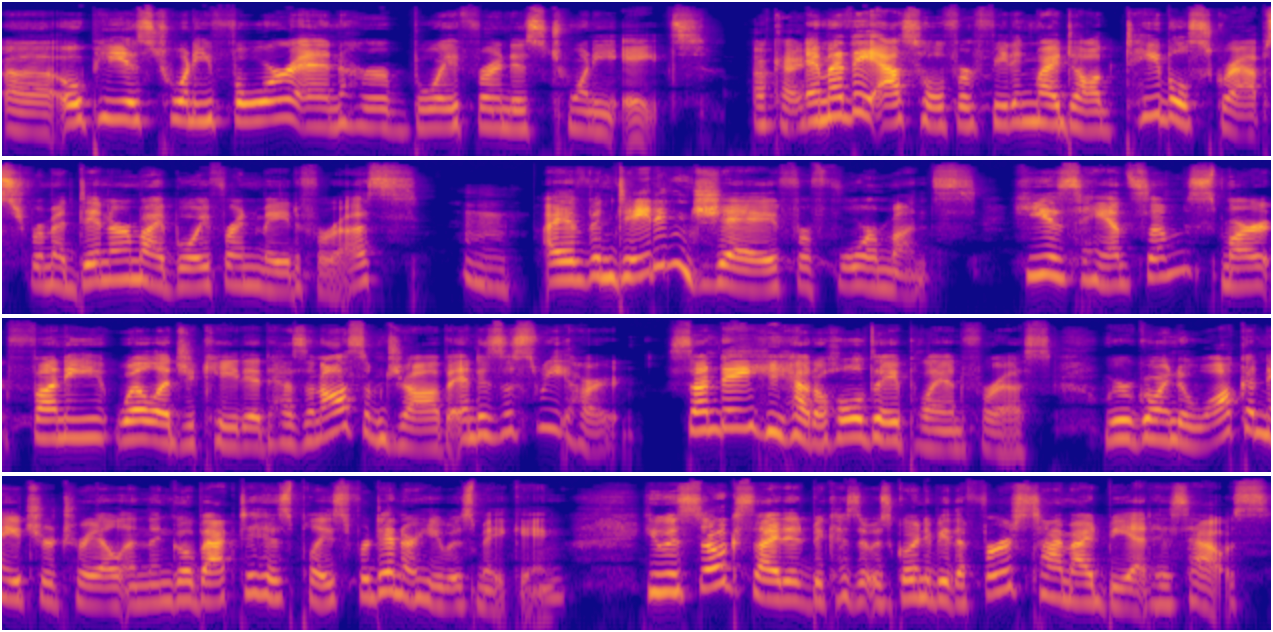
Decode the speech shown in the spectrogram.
Uh OP is 24 and her boyfriend is 28. Okay. Am I the asshole for feeding my dog table scraps from a dinner my boyfriend made for us? Hmm. I have been dating Jay for four months. He is handsome, smart, funny, well educated, has an awesome job, and is a sweetheart. Sunday, he had a whole day planned for us. We were going to walk a nature trail and then go back to his place for dinner he was making. He was so excited because it was going to be the first time I'd be at his house.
